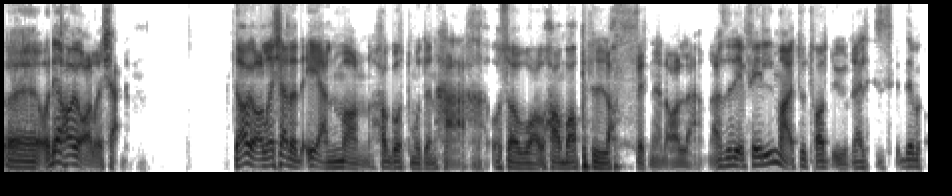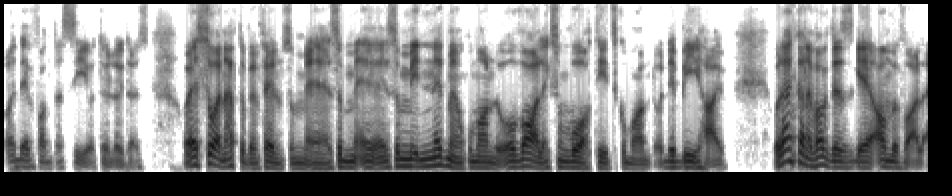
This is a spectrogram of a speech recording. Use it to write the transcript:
Eh, og det har jo aldri skjedd. Det har jo aldri skjedd at én mann har gått mot en hær, og så har han bare plaffet ned alle. Altså, de Filmer er totalt urealistiske. Det, det, er fantasi og tull og tøys. Og jeg så nettopp en film som, eh, som, eh, som, minnet meg om Kommando, og var liksom vår tids Kommando, The Beehive. Og den kan jeg faktisk eh, anbefale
